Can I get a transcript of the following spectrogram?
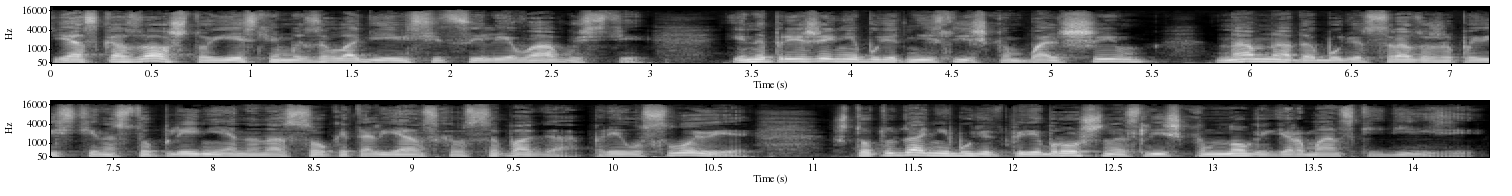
Я сказал, что если мы завладеем Сицилией в августе, и напряжение будет не слишком большим, нам надо будет сразу же повести наступление на носок итальянского сапога, при условии, что туда не будет переброшено слишком много германских дивизий.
